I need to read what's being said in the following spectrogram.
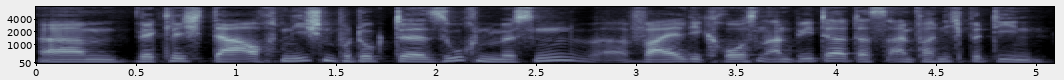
ähm, wirklich da auch Nischenprodukte suchen müssen, weil die großen Anbieter das einfach nicht bedienen.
